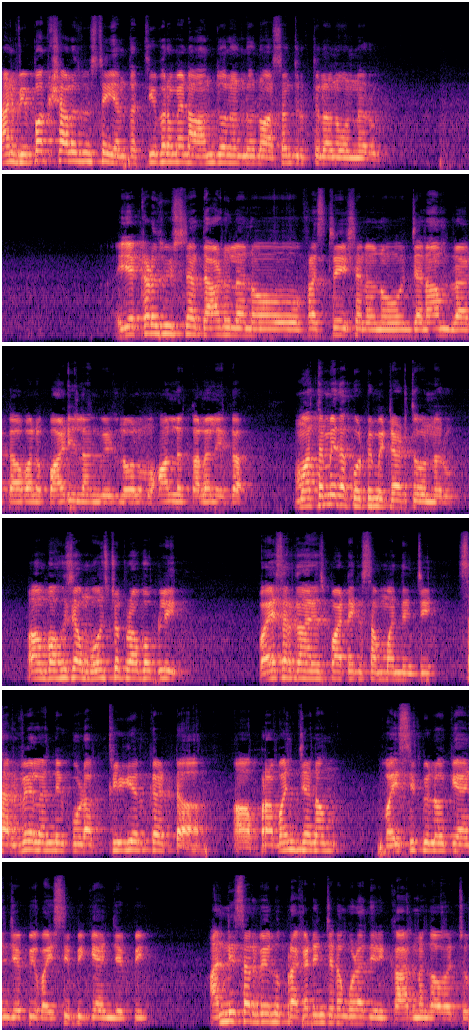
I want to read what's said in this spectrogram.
అండ్ విపక్షాలు చూస్తే ఎంత తీవ్రమైన ఆందోళనలోనూ అసంతృప్తిలోనూ ఉన్నారు. ఎక్కడ చూసినా దాడులను ఫ్రస్ట్రేషన్ అను జనాం రాక వాళ్ళ బాడీ లాంగ్వేజ్లో వాళ్ళ మొహాల్లో కలలేక మొత్తం మీద కొట్టుమిట్టాడుతూ ఉన్నారు. బహుశా మోస్ట్ ప్రాబబ్లీ వైఎస్ఆర్ కాంగ్రెస్ పార్టీకి సంబంధించి సర్వేలన్నీ కూడా క్లియర్ కట్ ప్రభంజనం వైసీపీలోకి అని చెప్పి వైసీపీకి అని చెప్పి అన్ని సర్వేలు ప్రకటించడం కూడా దీనికి కారణం కావచ్చు.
